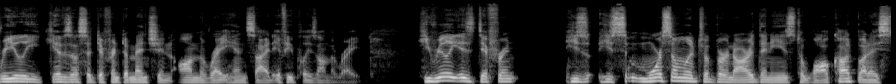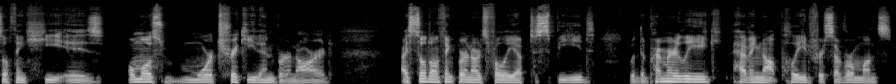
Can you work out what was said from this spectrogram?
really gives us a different dimension on the right hand side if he plays on the right. He really is different. He's he's more similar to Bernard than he is to Walcott, but I still think he is almost more tricky than Bernard I still don't think Bernard's fully up to speed with the Premier League, having not played for several months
